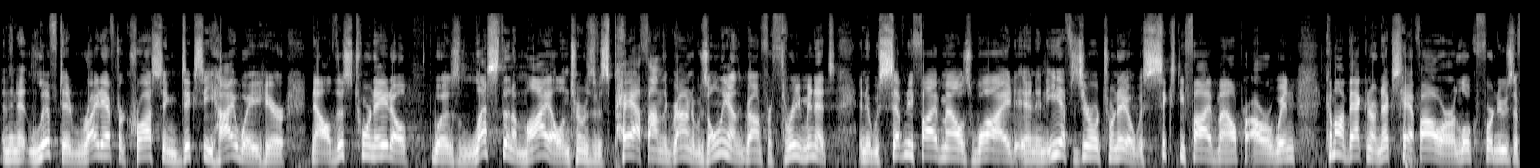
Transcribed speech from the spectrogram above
and then it lifted right after crossing Dixie Highway here. Now, this tornado was less than a mile in terms of its path on the ground. It was only on the ground for three minutes and it was 75 miles wide and an EF0 tornado with 65 mile per hour wind. Come on back in our next half hour, our local 4 news at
